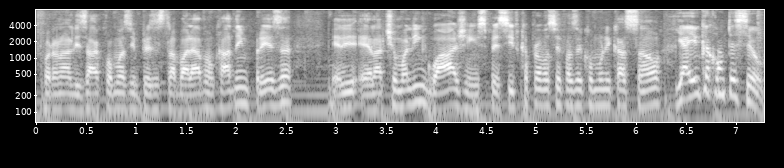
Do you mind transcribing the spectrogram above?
for analisar como as empresas trabalhavam, cada empresa ele, ela tinha uma linguagem específica para você fazer comunicação. E aí o que aconteceu?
